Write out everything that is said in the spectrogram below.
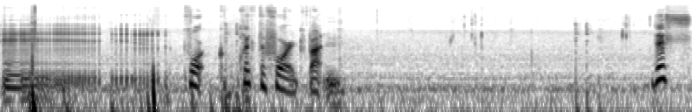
and for click the forge button. This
